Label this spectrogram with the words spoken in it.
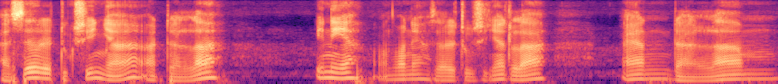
hasil reduksinya adalah ini ya teman-teman ya hasil reduksinya adalah N dalam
